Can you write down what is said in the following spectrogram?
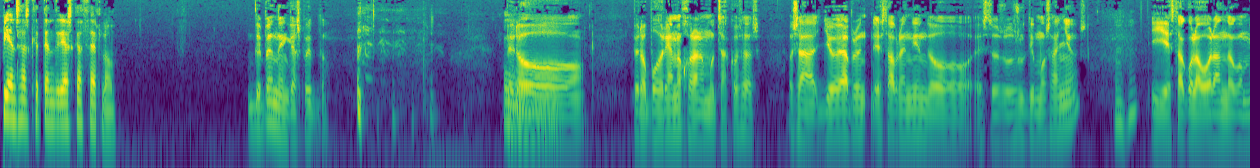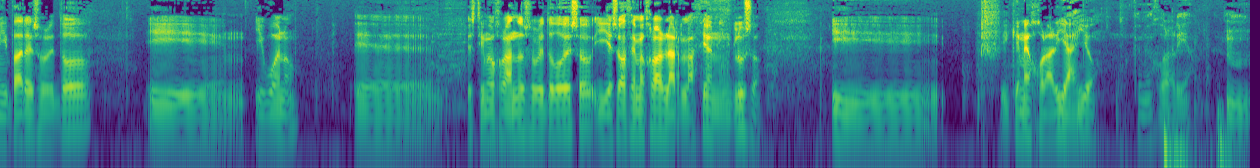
piensas que tendrías que hacerlo? Depende en qué aspecto. Pero... Pero podría mejorar en muchas cosas. O sea, yo he, estado aprendiendo estos dos últimos años y he estado colaborando con mi padre sobre todo. Y, y bueno, eh, estoy mejorando sobre todo eso y eso hace mejorar la relación incluso. Y, ¿y qué mejoraría yo? ¿Qué mejoraría? Mm.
